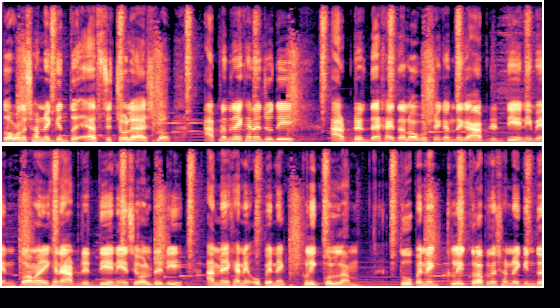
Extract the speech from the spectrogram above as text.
তো আমাদের সামনে কিন্তু অ্যাপসটি চলে আসলো। আপনাদের এখানে যদি আপডেট দেখায়, তাহলে অবশ্যই এখান থেকে আপডেট দিয়ে নেবেন। তো আমার এখানে আপডেট দিয়ে নিয়েছি অলরেডি আমি এখানে ওপেনে ক্লিক করলাম। তো ওপেনে ক্লিক করে আপনার সামনে কিন্তু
